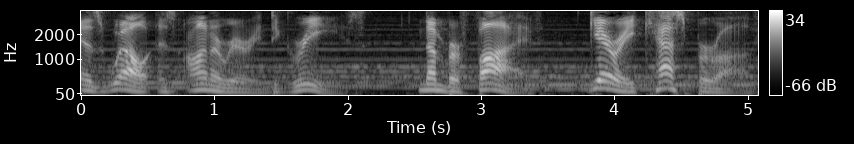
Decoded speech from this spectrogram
as well as honorary degrees. Number 5. Gary Kasparov.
